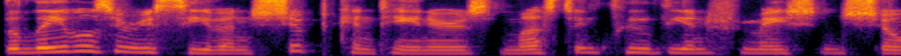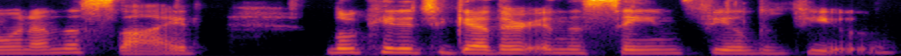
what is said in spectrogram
The labels you receive on shipped containers must include the information shown on the slide, located together in the same field of view.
